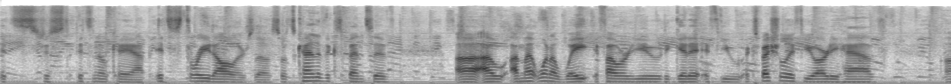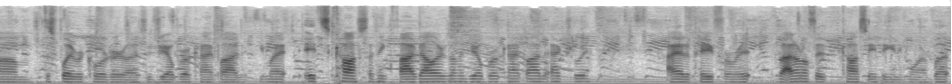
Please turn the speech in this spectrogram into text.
it's just it's an okay app. It's three dollars though, so it's kind of expensive. Uh, I, I might want to wait if I were you to get it if you especially if you already have um, display recorder as a jailbroken iPod. You might it's cost I think five dollars on a jailbroken iPod actually. I had to pay for it but I don't know if it costs anything anymore. But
